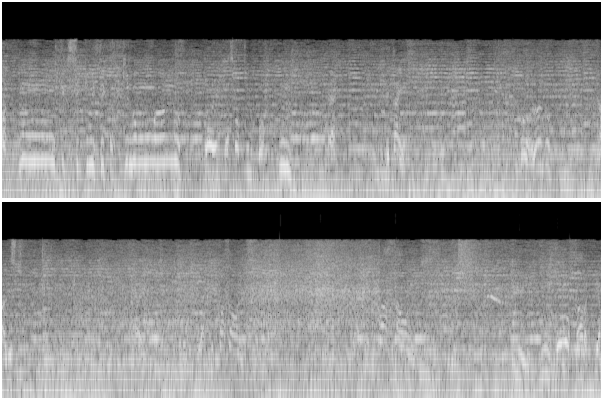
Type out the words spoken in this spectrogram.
Ai, hum, o que, que significa aquilo, mano? Ai, que asfaltinho bom. Hum, é. E tá aí. Orlando Calixto. E aqui passa. E aqui passa ônibus. E não colocaram aqui a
